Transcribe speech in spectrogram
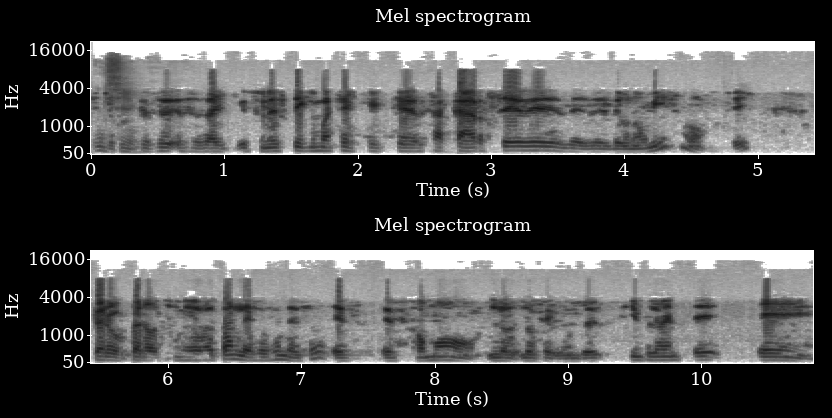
es, es, un estigma que hay que, sacarse de, de, uno mismo, ¿sí? Pero, pero sin ir tan lejos en eso, es, es como lo, lo segundo, es simplemente eh,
